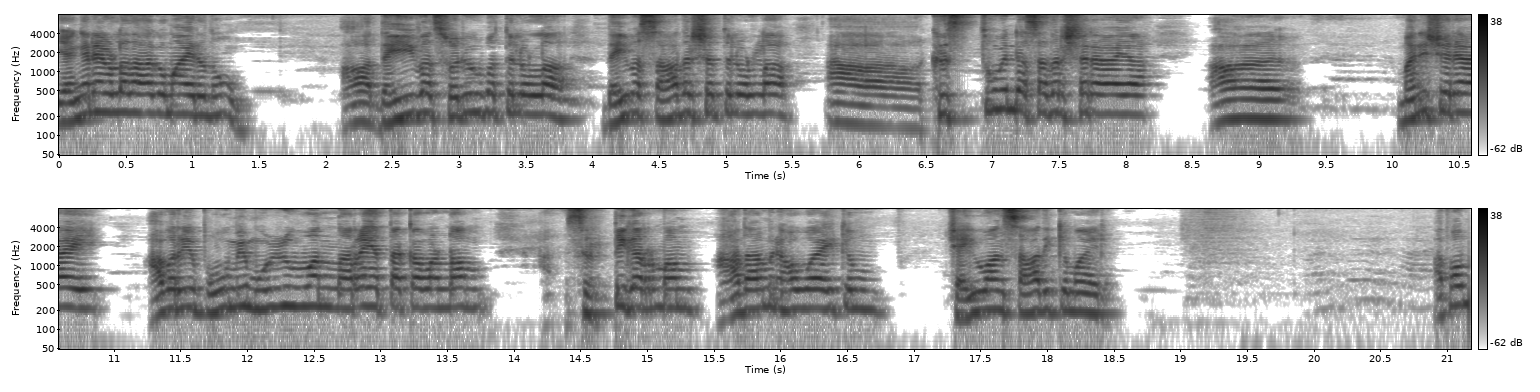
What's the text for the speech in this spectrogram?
എങ്ങനെയുള്ളതാകുമായിരുന്നു? ആ ദൈവ സ്വരൂപത്തിലുള്ള ദൈവ സാദൃശ്യത്തിലുള്ള ക്രിസ്തുവിന്റെ സദൃശരായ മനുഷ്യരായി അവർ ഈ ഭൂമി മുഴുവൻ നിറയത്തക്കവണ്ണം സൃഷ്ടികർമ്മം ആദാമിന് ഹൗവായിക്കും ചെയ്യുവാൻ സാധിക്കുമായിരുന്നു. അപ്പം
